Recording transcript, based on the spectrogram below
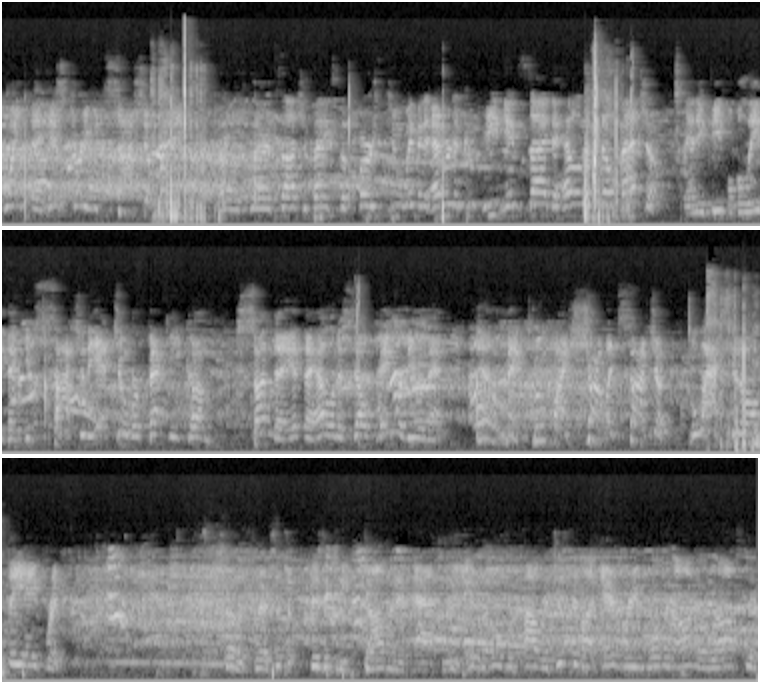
quite the history with Sasha Banks. Charlotte Flair and Sasha Banks, the first two women ever to compete inside the Hell in a Cell matchup. Many people believe that gives Sasha the edge over Becky come Sunday at the Hell in a Cell pay-per-view event. Oh, big boot by Charlotte. Sasha blasted off the apron. Charlotte Flair, such a physically dominant athlete, able to overpower just about every woman on the roster.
